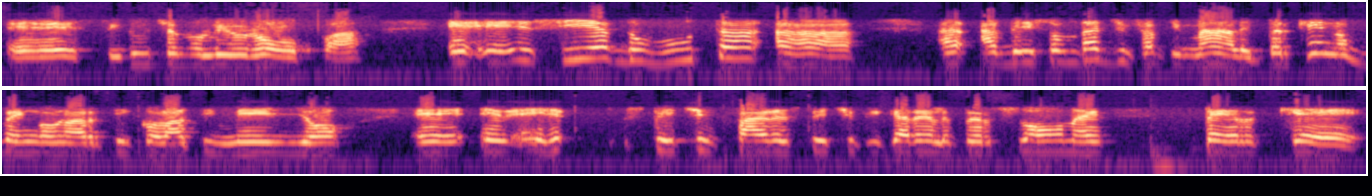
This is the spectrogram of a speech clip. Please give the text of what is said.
eh, sfiduciano l'Europa, eh, sia dovuta a, a, a, dei sondaggi fatti male. Perché non vengono articolati meglio e, e speci- fare specificare alle persone perché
